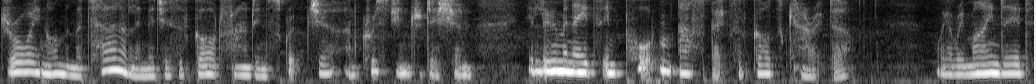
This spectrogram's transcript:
Drawing on the maternal images of God found in Scripture and Christian tradition, illuminates important aspects of God's character. We are reminded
